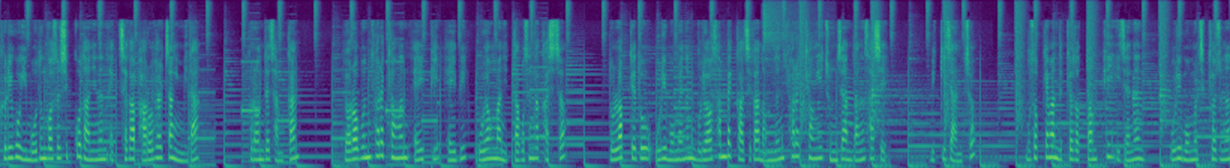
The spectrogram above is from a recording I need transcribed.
그리고 이 모든 것을 싣고 다니는 액체가 바로 혈장입니다. 그런데 잠깐, 여러분 혈액형은 AP, AB, O형만 있다고 생각하시죠? 놀랍게도 우리 몸에는 무려 300가지가 넘는 혈액형이 존재한다는 사실. 믿기지 않죠? 무섭게만 느껴졌던 피 이제는 우리 몸을 지켜주는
